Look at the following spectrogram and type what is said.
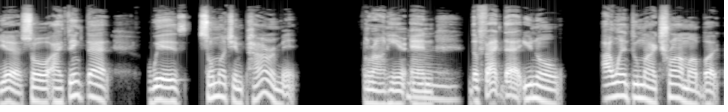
Yeah. So I think that with so much empowerment around here and Mm. the fact that you know i went through my trauma but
